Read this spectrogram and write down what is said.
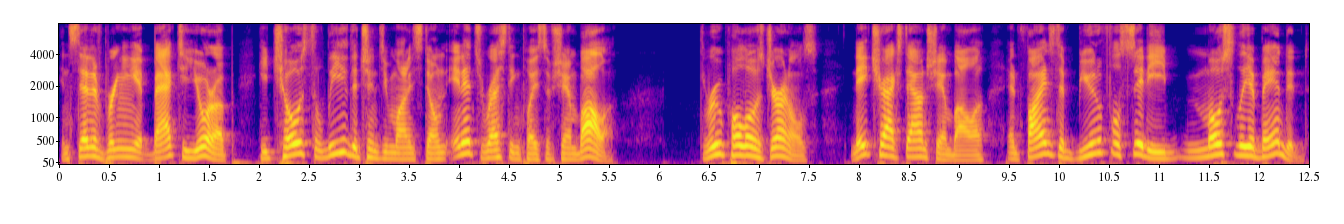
Instead of bringing it back to Europe, he chose to leave the Chintamani stone in its resting place of Shambhala. Through Polo's journals, Nate tracks down Shambhala and finds the beautiful city mostly abandoned.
